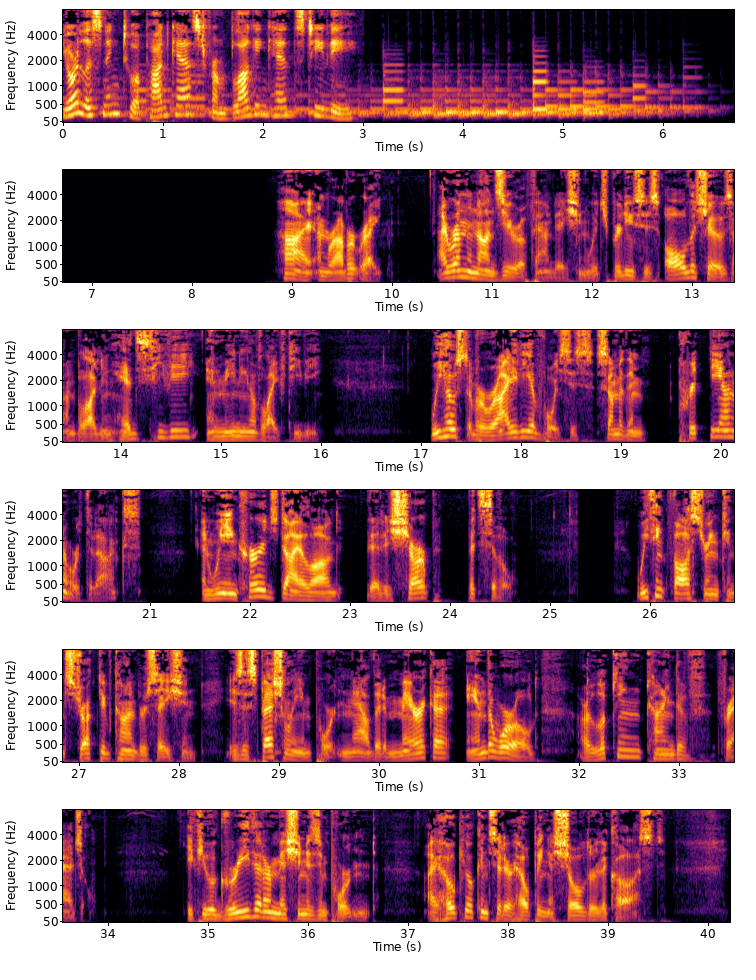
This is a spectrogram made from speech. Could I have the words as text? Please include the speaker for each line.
Speaker 1: You're listening to a podcast from Blogging Heads TV.
Speaker 2: Hi, I'm Robert Wright. I run the Non-Zero Foundation, which produces all the shows on Blogging Heads TV and Meaning of Life TV. We host a variety of voices, some of them pretty unorthodox, and we encourage dialogue that is sharp but civil. We think fostering constructive conversation is especially important now that America and the world are looking kind of fragile. If you agree that our mission is important, I hope you'll consider helping us shoulder the cost.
